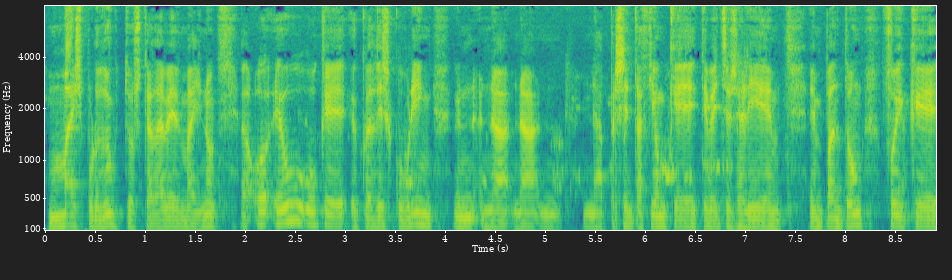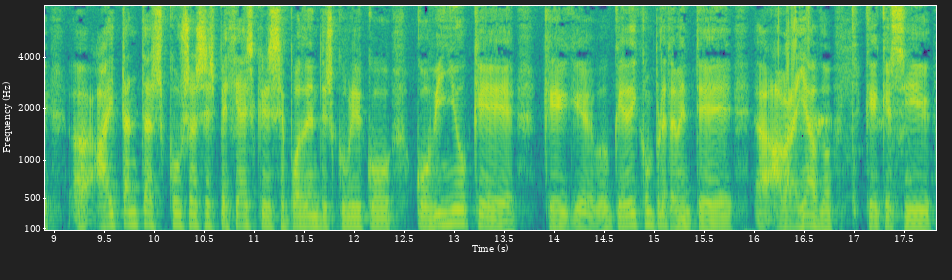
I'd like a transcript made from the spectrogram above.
máis produtos cada vez máis, non? Eu o que, o que descubrín na, na, na presentación que te veches ali en, en Pantón foi que uh, hai tantas cousas cousas especiais que se poden descubrir co, co viño que, que, que quedei completamente eh, abrallado que, que si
